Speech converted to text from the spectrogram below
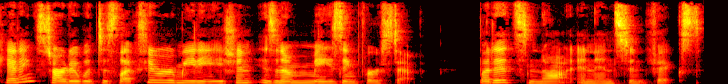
Getting started with dyslexia remediation is an amazing first step but it's not an instant fix.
